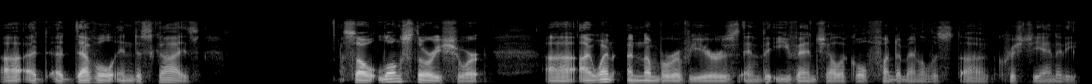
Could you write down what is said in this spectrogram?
uh, a, a devil in disguise. So, long story short, uh, I went a number of years in the evangelical fundamentalist uh, Christianity,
